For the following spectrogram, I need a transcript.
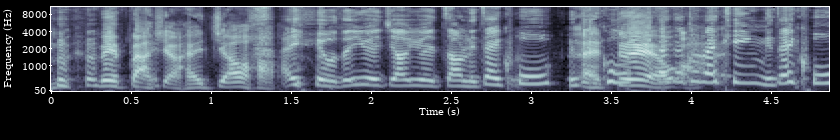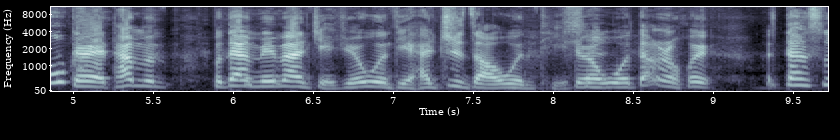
没把小孩教好。哎，有的越教越糟，你在哭，你在哭，大家都在听，你在哭，对他们。不但没办法解决问题，还制造问题，对吧？我当然会，但是，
